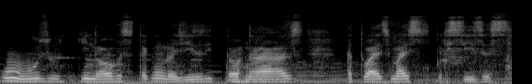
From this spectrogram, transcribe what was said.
o uso de novas tecnologias e tornar as atuais mais precisas.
